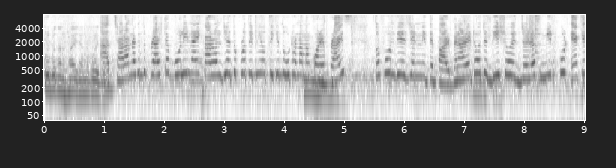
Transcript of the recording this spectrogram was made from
পরিবর্তন হয় জন্য করে দিই আচ্ছা আর আমরা কিন্তু প্রাইসটা বলি নাই কারণ যেহেতু প্রতিনিয়তই কিন্তু উঠানামা করে প্রাইস তো ফোন দিয়ে জেনে নিতে পারবেন। আর এটা হচ্ছে দি শহীদ জুয়েলার্স মিরপুর একে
